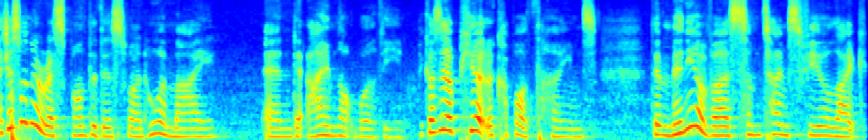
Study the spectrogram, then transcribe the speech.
I just want to respond to this one who am I? And that I am not worthy. Because it appeared a couple of times that many of us sometimes feel like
